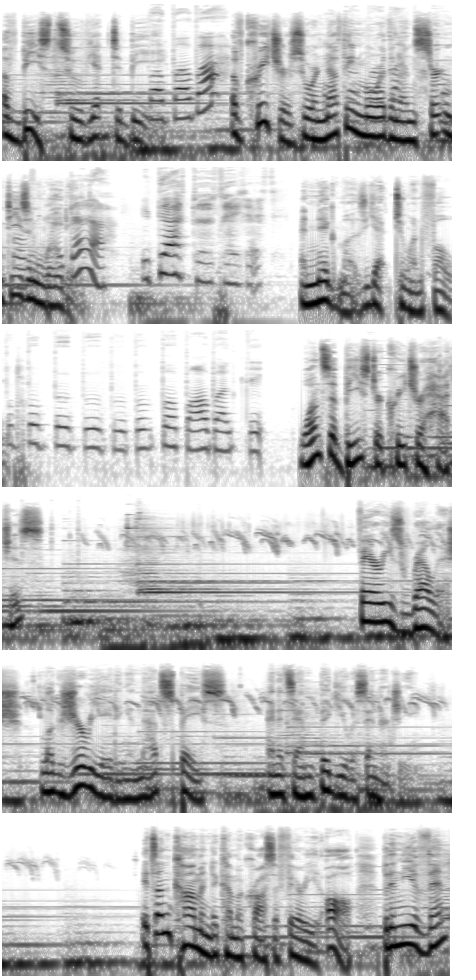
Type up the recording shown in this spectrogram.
of beasts who have yet to be, of creatures who are nothing more than uncertainties in waiting, enigmas yet to unfold. Once a beast or creature hatches, fairies relish luxuriating in that space and its ambiguous energy. It's uncommon to come across a fairy at all, but in the event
